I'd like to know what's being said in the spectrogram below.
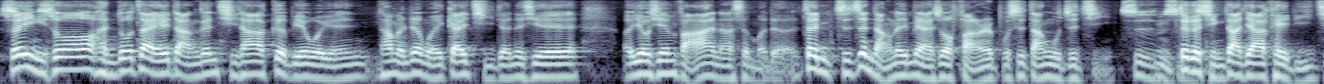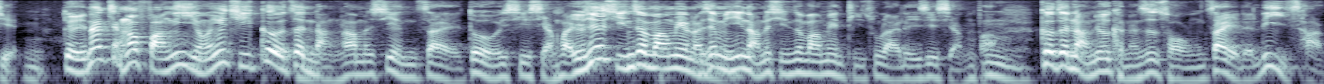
所以你说很多在野党跟其他个别委员，他们认为该提的那些呃优先法案啊什么的，在执政党那边来说，反而不是当务之急。是这个，请大家可以理解。嗯，对。那讲到防疫哦，因为其实各政党他们现在都有一些想法，有些行政方面呢，像民进党的行政方面提出来的一些想法，各政党就可能是从在野的立场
